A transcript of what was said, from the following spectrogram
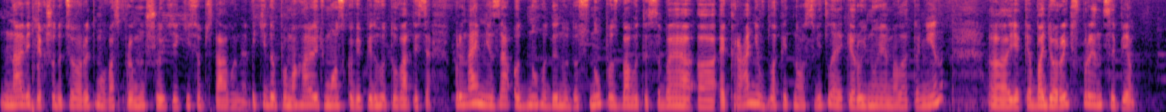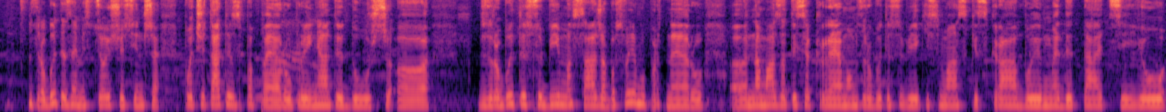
навіть якщо до цього ритму вас примушують якісь обставини, які допомагають мозкові підготуватися, принаймні за одну годину до сну, позбавити себе е, екранів блакитного світла, яке руйнує мелатонін, яке бадьорить в принципі. Зробити замість цього щось інше, почитати з паперу, прийняти душ, е, зробити собі масаж або своєму партнеру, е, намазатися кремом, зробити собі якісь маски, скраби, медитацію,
